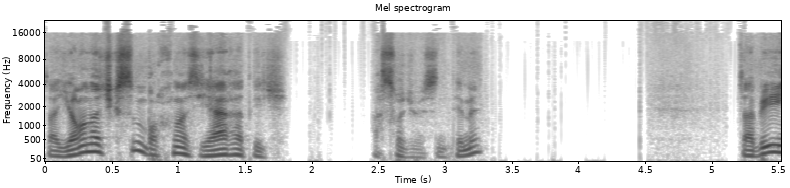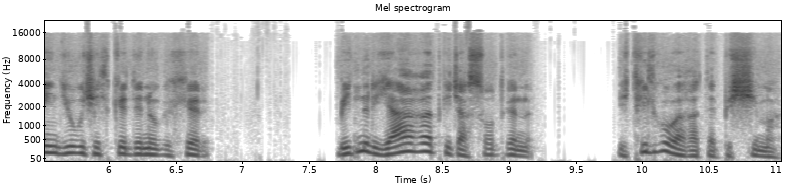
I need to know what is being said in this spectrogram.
За Йонач гэсэн Бурханаас яагаад гэж асууж байсан тийм ээ. За би энд юу гэж хэлэх гээд байна вэ гэхээр бид нар яагаад гэж асуудаг нь итгэлгүй байгаадаа биш юм аа.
